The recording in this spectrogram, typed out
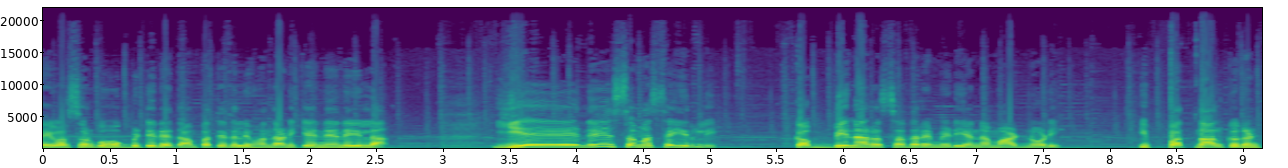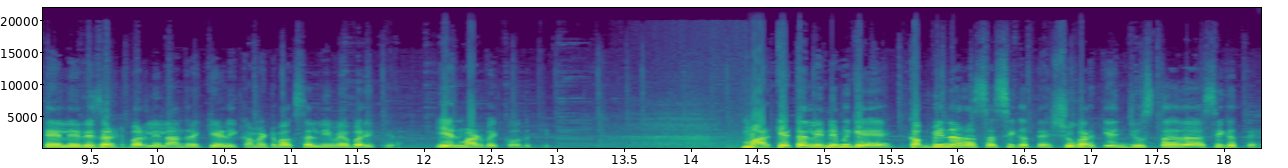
ಡೈವರ್ಸ್ವರೆಗೂ ಹೋಗ್ಬಿಟ್ಟಿದೆ, ದಾಂಪತ್ಯದಲ್ಲಿ ಹೊಂದಾಣಿಕೆಯನ್ನೇನೇ ಇಲ್ಲ. ಏನೇ ಸಮಸ್ಯೆ ಇರಲಿ, ಕಬ್ಬಿನ ರಸದ ರೆಮಿಡಿಯನ್ನು ಮಾಡಿ ನೋಡಿ. ಇಪ್ಪತ್ನಾಲ್ಕು ಗಂಟೆಯಲ್ಲಿ ರಿಸಲ್ಟ್ ಬರಲಿಲ್ಲ ಅಂದರೆ ಕೇಳಿ ಕಮೆಂಟ್ ಬಾಕ್ಸಲ್ಲಿ ನೀವೇ ಬರೀತೀರ. ಏನು ಮಾಡಬೇಕು ಅದಕ್ಕೆ? ಮಾರ್ಕೆಟಲ್ಲಿ ನಿಮಗೆ ಕಬ್ಬಿನ ರಸ ಸಿಗುತ್ತೆ ಶುಗರ್ ಕೇನ್ ಜ್ಯೂಸ್ ಸಿಗುತ್ತೆ.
